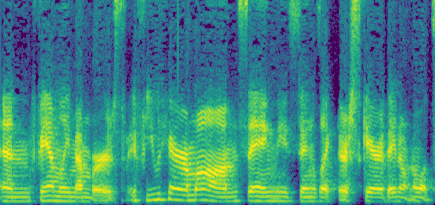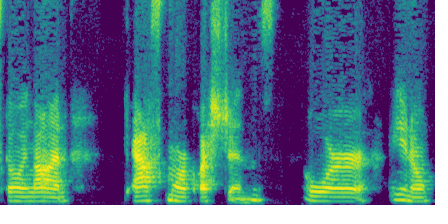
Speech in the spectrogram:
and family members, if you hear a mom saying these things like they're scared, they don't know what's going on, ask more questions. Or, you know,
